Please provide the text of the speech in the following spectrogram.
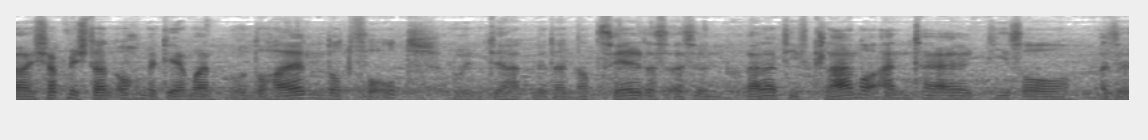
Ja, ich habe mich dann auch mit jemandem unterhalten dort vor Ort und der hat mir dann erzählt, dass also ein relativ kleiner Anteil dieser, also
